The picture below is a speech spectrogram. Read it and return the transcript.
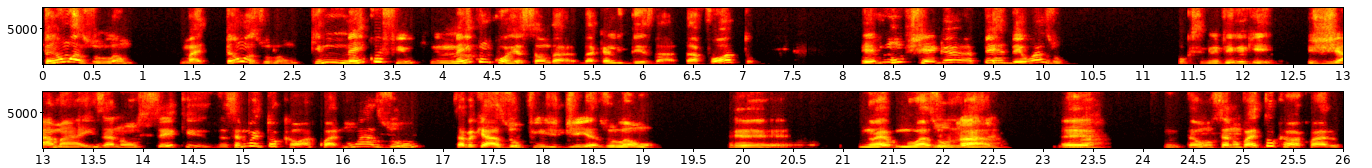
tão azulão, mas tão azulão, que nem com filtro, nem com correção da, da calidez da, da foto, ele não chega a perder o azul. O que significa que jamais, a não ser que. Você não vai tocar um aquário num azul, sabe que é azul fim de dia, azulão. É, não é no azul Lunar, claro. né? É, então você não vai tocar o aquário.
